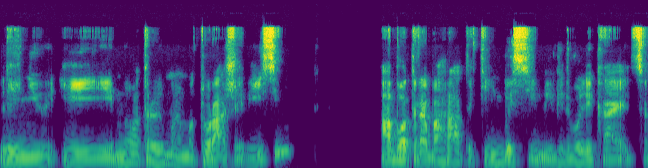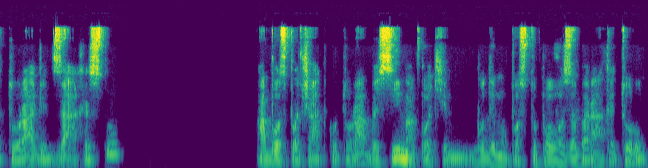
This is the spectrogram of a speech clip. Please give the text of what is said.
лінію, і ми отримуємо тура G8, або треба грати кінь b7 і відволікається тура від захисту, або спочатку тура b7, а потім будемо поступово забирати туру.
